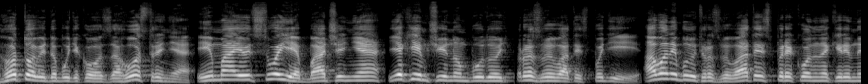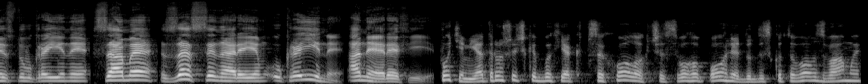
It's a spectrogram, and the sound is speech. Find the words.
готові до будь-якого загострення і мають своє бачення, яким чином будуть розвиватись події. А вони будуть розвиватись, переконане керівництво України, саме за сценарієм України, а не Рефії. Потім я трошечки би як психолог чи свого погляду дискутував з вами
